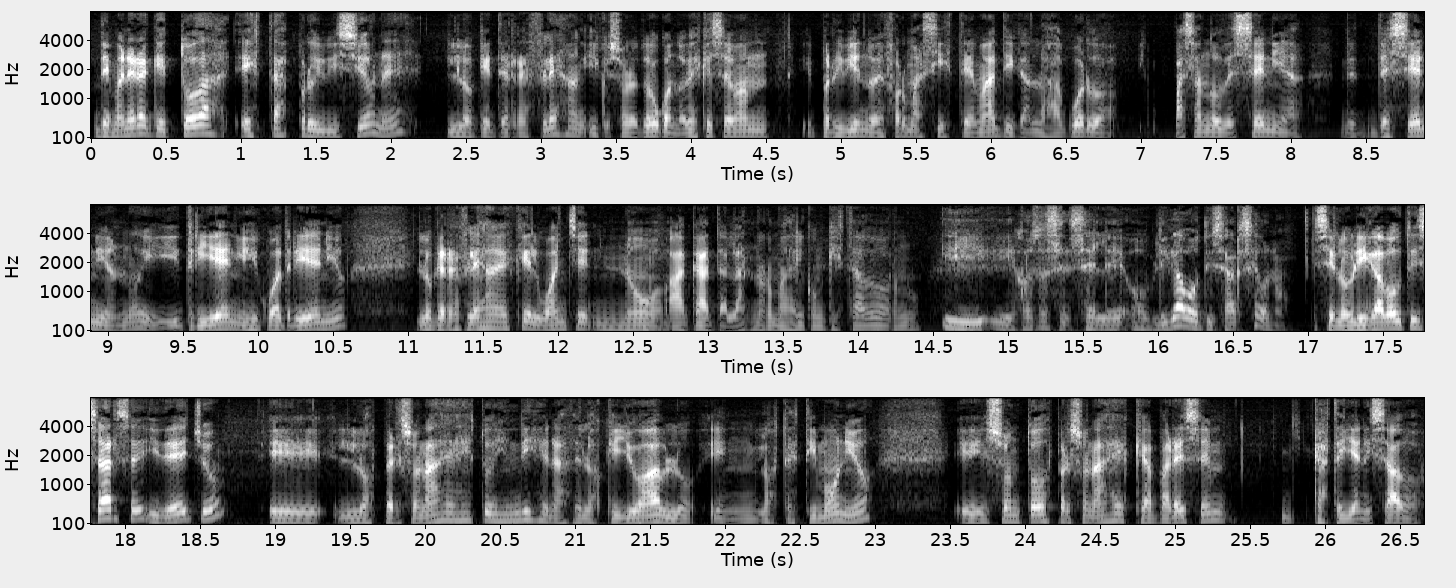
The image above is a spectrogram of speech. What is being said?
De manera que todas estas prohibiciones lo que te reflejan, y sobre todo cuando ves que se van prohibiendo de forma sistemática en los acuerdos pasando decenias, de, decenios, ¿no? y trienios y cuatrienios, lo que reflejan es que el guanche no acata las normas del conquistador. ¿no? ¿Y, José, ¿se, le obliga a bautizarse o no? Se le obliga a bautizarse y de hecho eh, los personajes estos indígenas de los que yo hablo en los testimonios eh, son todos personajes que aparecen castellanizados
